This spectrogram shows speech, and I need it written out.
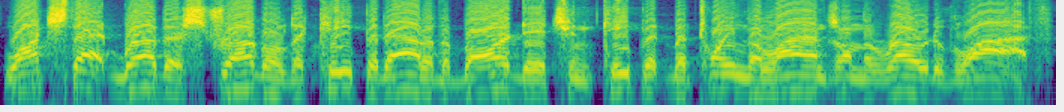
Watch that brother struggle to keep it out of the bar ditch and keep it between the lines on the road of life.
